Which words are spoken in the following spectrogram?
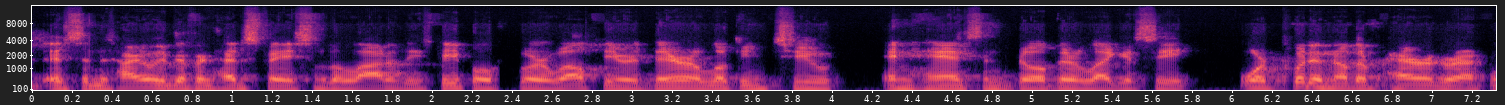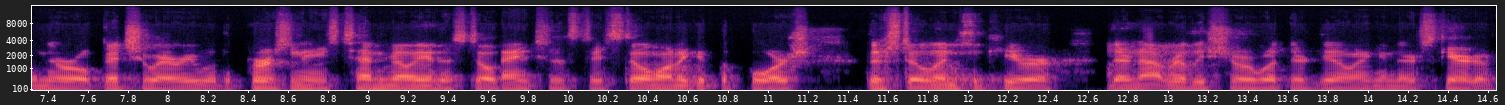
it's an entirely different headspace with a lot of these people who are wealthier. They're looking to enhance and build their legacy or put another paragraph in their obituary where the person who's 10 million is still anxious. They still want to get the Porsche. They're still insecure. They're not really sure what they're doing and they're scared of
